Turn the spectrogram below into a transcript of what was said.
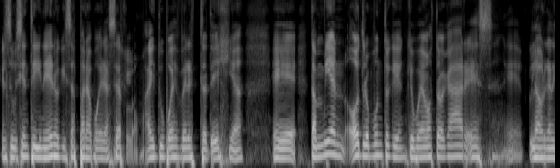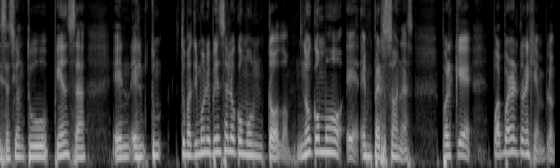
el suficiente dinero quizás para poder hacerlo. Ahí tú puedes ver estrategia. Eh, también otro punto que, podemos tocar es eh, la organización. Tú piensa en el, tu, matrimonio, piénsalo como un todo, no como eh, en personas. Porque, por ponerte un ejemplo,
